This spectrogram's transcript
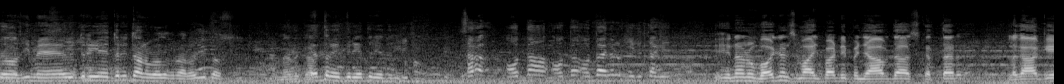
ਦੋ ਜੀ ਮੈਂ ਇਧਰ ਹੀ ਇਧਰ ਹੀ ਧੰਨਵਾਦ ਕਰਾ ਲਓ ਜੀ ਬਸ। ਇੱਧਰ ਇੱਧਰ ਇੱਧਰ ਇੱਧਰ ਹੀ। ਸਰ ਅਹੁਦਾ ਅਹੁਦਾ ਅਹੁਦਾ ਇਹਨਾਂ ਨੂੰ ਕੀ ਦਿੱਤਾ ਗਿਆ? ਇਹਨਾਂ ਨੂੰ ਬਹੁਜਨ ਸਮਾਜ ਪਾਰਟੀ ਪੰਜਾਬ ਦਾ ਸਕੱਤਰ ਲਗਾ ਕੇ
